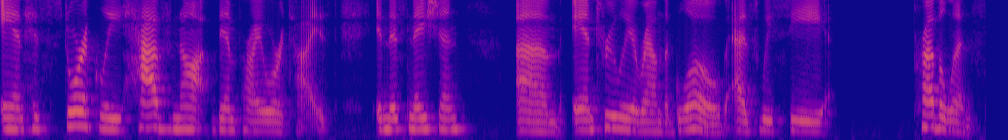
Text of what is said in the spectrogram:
and historically have not been prioritized in this nation um, and truly around the globe as we see prevalence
